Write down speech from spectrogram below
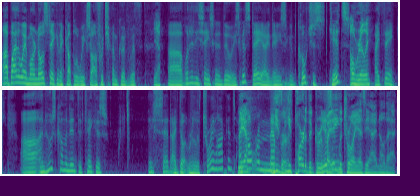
Uh, by the way, Morneau's taking a couple of weeks off, which I'm good with. Yeah. Uh, what did he say he's going to do? He's going to stay. I, he's going to coach his kids. Oh, really? I think. Uh, and who's coming in to take his? They said I don't. LaTroy Hawkins. I don't remember. He's, he's part of the group. Is I, he? LaTroy is. Yeah, I know that.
